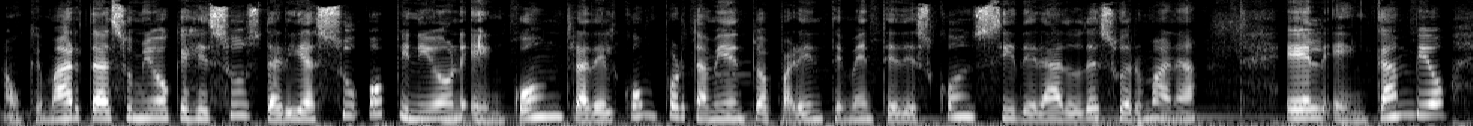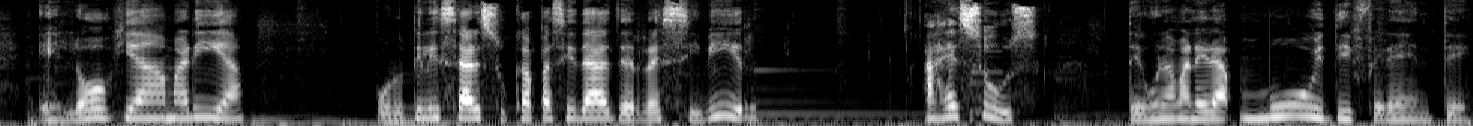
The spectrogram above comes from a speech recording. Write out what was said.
aunque Marta asumió que Jesús daría su opinión en contra del comportamiento aparentemente desconsiderado de su hermana, él, en cambio, elogia a María por utilizar su capacidad de recibir a Jesús de una manera muy diferente,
